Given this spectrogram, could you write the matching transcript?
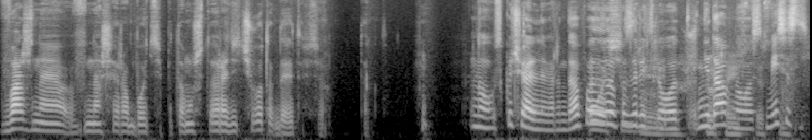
важное в нашей работе. Потому что ради чего тогда это все? Ну, скучали, наверное, да, по, Очень. по зрителю? Вот недавно у вас месяц,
